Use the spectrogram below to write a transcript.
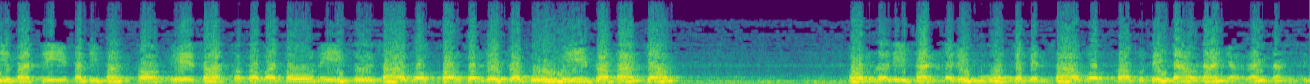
ฏิบัติดีปฏิบัติชอบเอสะพระพะโตนี่คือสาวกของสมเด็จพระผู้มีพระภาคเจ้า ผมและดิฉันไม่ได้บวชจะเป็นสาวกพระพุทธเจ้าได้อย่างไรได้สิ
